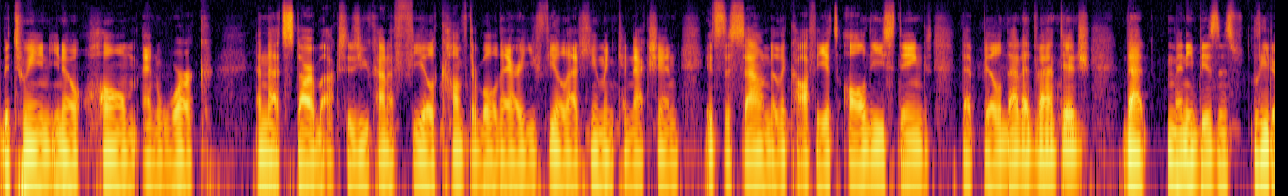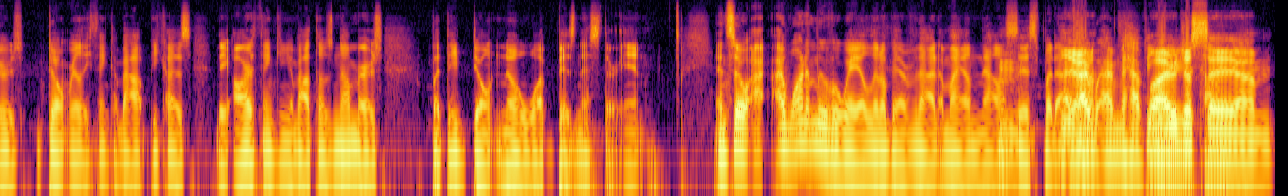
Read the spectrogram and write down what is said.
between you know home and work and that's Starbucks is you kind of feel comfortable there. You feel that human connection. It's the sound of the coffee. It's all these things that build that advantage that many business leaders don't really think about because they are thinking about those numbers but they don't know what business they're in and so I, I want to move away a little bit of that of my analysis, mm, but yeah. I, am happy. Well, I would just say um,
